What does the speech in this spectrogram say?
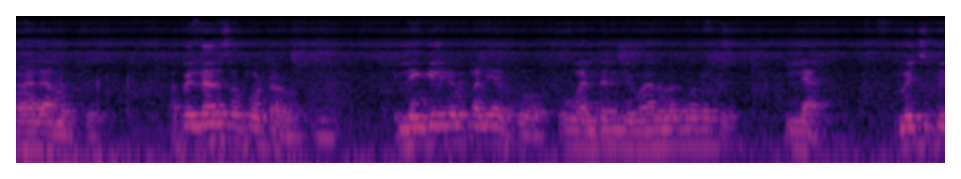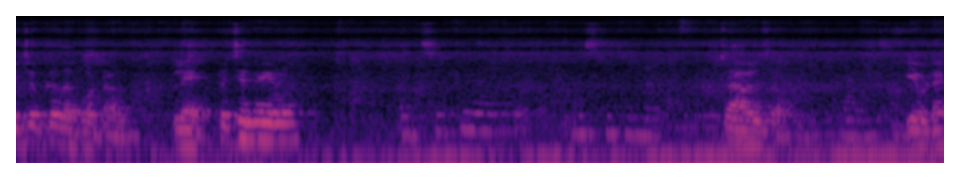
നാലാമത്തെ. അപ്പൊ എല്ലാരും സപ്പോർട്ടാണോ ഇല്ലെങ്കിൽ ഇങ്ങനെ കളിയാക്കുമോ ഓ എന്റെ ഒരു വിമാനം എന്നൊക്കെ പറഞ്ഞിട്ട്? ഇല്ല. മെച്ചി പെച്ചൊക്കെ സപ്പോർട്ടാണ്. അല്ലേ? പെച്ചെന്താണ് ട്രാവൽസോ എവിടെ?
